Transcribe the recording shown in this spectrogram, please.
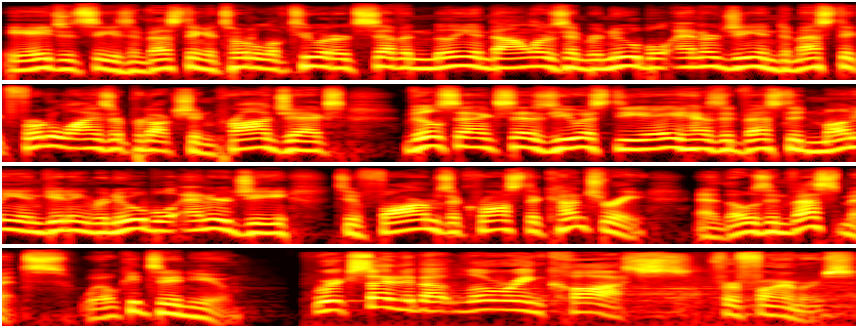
The agency is investing a total of $207 million in renewable energy and domestic fertilizer production projects. Vilsack says USDA has invested money in getting renewable energy to farms across the country, and those investments will continue. We're excited about lowering costs for farmers.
